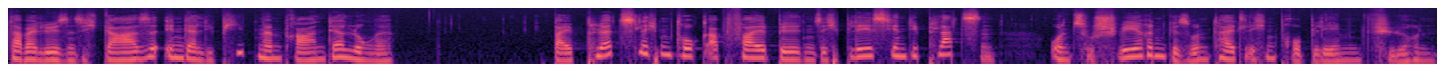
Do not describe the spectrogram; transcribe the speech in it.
Dabei lösen sich Gase in der Lipidmembran der Lunge. Bei plötzlichem Druckabfall bilden sich Bläschen, die platzen und zu schweren gesundheitlichen Problemen führen.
